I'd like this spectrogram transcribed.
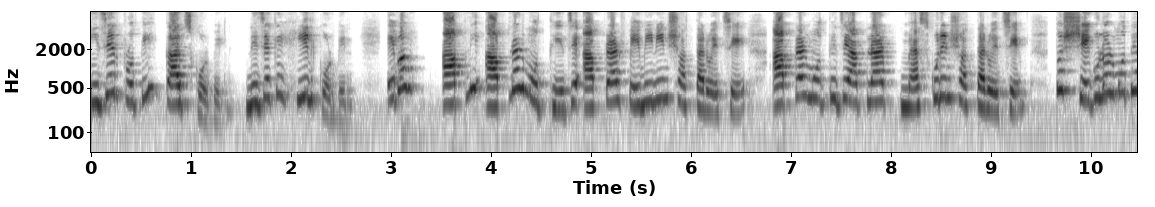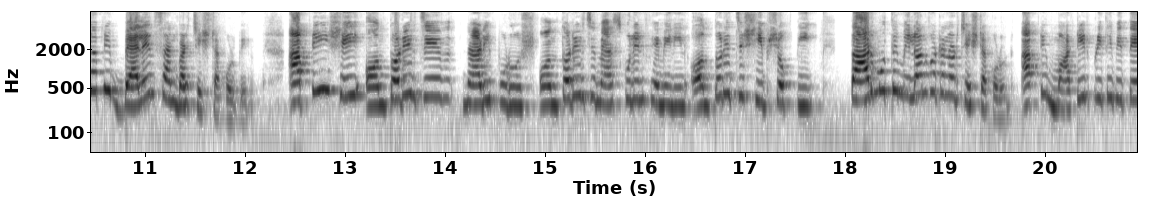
নিজের প্রতি কাজ করবেন, নিজেকে হিল করবেন এবং আপনি আপনার মধ্যে যে আপনার ফেমিনিন সত্তা রয়েছে, আপনার মধ্যে যে আপনার ম্যাসকুলিন সত্তা রয়েছে, তো সেগুলোর মধ্যে আপনি ব্যালেন্স আনবার চেষ্টা করবেন। আপনি সেই অন্তরের যে নারী পুরুষ অন্তরের যে ম্যাসকুলিন ফেমিনিন অন্তরের যে শিব শক্তি তার মধ্যে মিলন ঘটানোর চেষ্টা করুন। আপনি মাটির পৃথিবীতে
